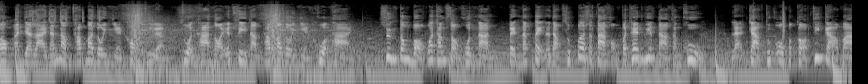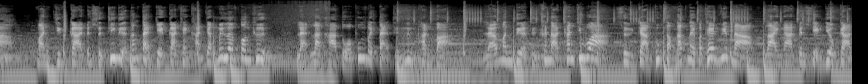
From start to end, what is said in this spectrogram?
ฮองอัญญาลายนั้นนำทัพมาโดยเหงียนคองเฟือง ส่วนฮานอยเอฟซีนำทัพมาโดยเหงียนควงหาย ซึ่งต้องบอกว่าทั้งสองคนนั้นเป็นนักเตะระดับซูเปอร์สตาร์ของประเทศเวียดนามทั้งคู่ และจากทุกองค์ประกอบที่กล่าวมา มันจึงกลายเป็นศึกที่เดือดตั้งแต่เกมการแข่งขันยังไม่เริ่มต้นขึ้น และราคาตั๋วพุ่งไปแตะถึง 1,000 บาท แล้วมันเดือดถึงขนาดขั้นที่ว่า สื่อจากทุกสำนักในประเทศเวียดนาม รายงานเป็นเสียงเดียวกัน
